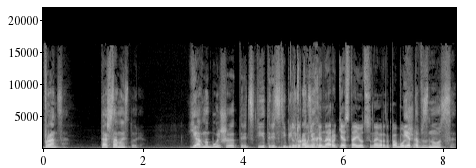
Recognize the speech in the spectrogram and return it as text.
Франция. Та же самая история. Явно больше 30-35%. Да только у них и на руки остается, наверное, побольше. Это взносы.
